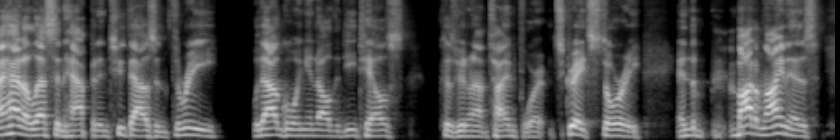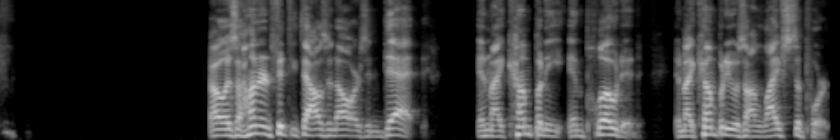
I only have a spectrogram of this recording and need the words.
I had a lesson happen in 2003 without going into all the details because we don't have time for it. It's a great story. And the bottom line is I was $150,000 in debt and my company imploded and my company was on life support.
